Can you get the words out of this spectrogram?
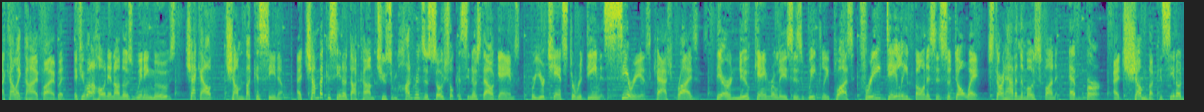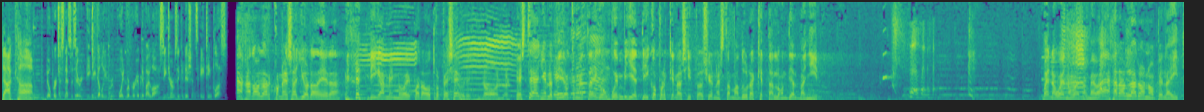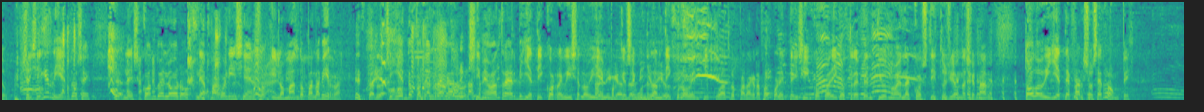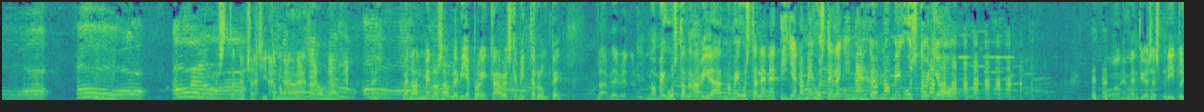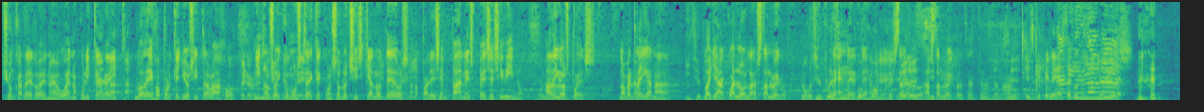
I kind of like the high five, but if you want to hone in on those winning moves, check out Chumba Casino. At ChumbaCasino.com, choose from hundreds of social casino style games for your chance to redeem serious cash prizes. There are new game releases weekly, plus free daily bonuses. So don't wait. Start having the most fun ever at ChumbaCasino.com. No purchase necessary. VGW. Void were prohibited by law. See terms and conditions. 18 plus. dejan hablar con esa lloradera, dígame, me voy para otro pesebre. No, no. Este año le pido que me traiga un buen billetico porque la situación está más dura que talón de albañil. Bueno, bueno, bueno, ¿me va a dejar hablar o no, peladito? Si sigue riéndose, le escondo el oro, le apago el incienso y lo mando para la mirra. Siguiendo con el regalo, si me va a traer billetico, revíselo bien, porque según el artículo 24, parágrafo 45, código 321 de la Constitución Nacional, todo billete falso se rompe. No, este muchachito no me va a dejar hablar. Bueno, al menos hable bien porque cada vez que me interrumpe, no me gusta la Navidad, no me gusta la natilla, no me gusta el aguinaldo, no me gusto yo. Me metió ese espíritu chocarrero de nuevo. Bueno, culicagadito. Lo dejo porque yo sí trabajo y no soy como usted que con solo chisquear los dedos aparecen panes, peces y vino. Adiós pues. No me traiga nada. ¿Y se No ya, ¿cuál Lola? Hasta luego. No, si fue así. Déjenme molestar. Hasta luego. Es que pelea hasta con el niño Dios.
